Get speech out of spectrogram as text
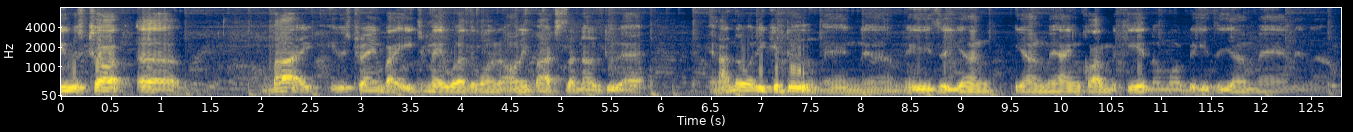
he was taught uh, by he was trained by each Mayweather, one of the only boxers I know to do that. And I know what he could do, man. Um, he's a young young man. I ain't call him a kid no more, but he's a young man, and um,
